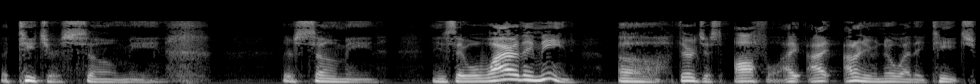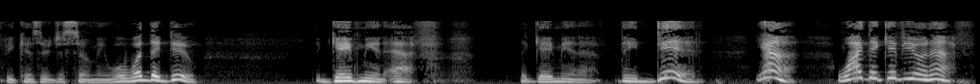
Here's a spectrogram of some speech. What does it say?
The teacher's so mean. They're so mean. And you say, well, why are they mean? Oh, they're just awful. I, I, I don't even know why they teach because they're just so mean. Well, what'd they do? They gave me an F. They gave me an F. They did. Yeah. Why'd they give you an F?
